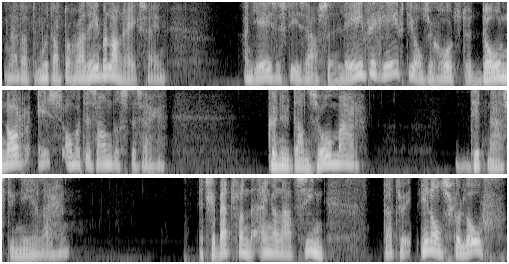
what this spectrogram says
Nou, dat moet dan toch wel heel belangrijk zijn. En Jezus die zelfs zijn leven geeft, die onze grootste donor is, om het eens anders te zeggen. Kun u dan zomaar dit naast u neerleggen? Het gebed van de engel laat zien dat we in ons geloof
